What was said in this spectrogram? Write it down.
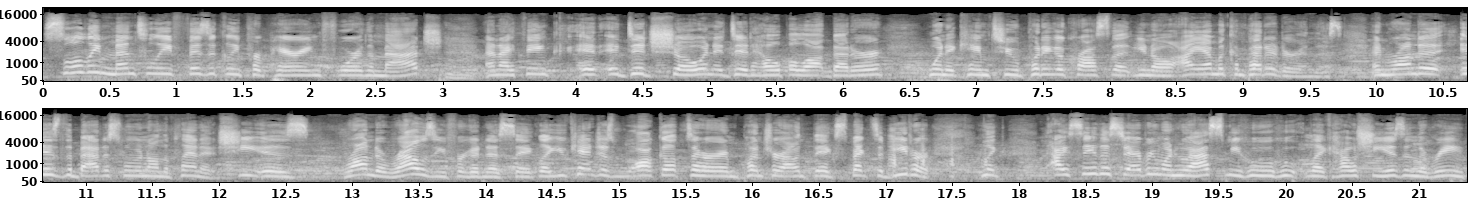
slowly mentally, physically preparing for the match. Mm-hmm. And I think it, it did show and it did help a lot better when it came to putting across that, you know, I am a competitor in this. And Ronda is the baddest woman on the planet. She is Ronda Rousey, for goodness sake. Like, you can't just walk up to her and punch her out and expect to beat her. Like, I say this to everyone who asks me who, who, like, how she is in the ring.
